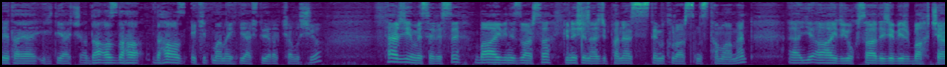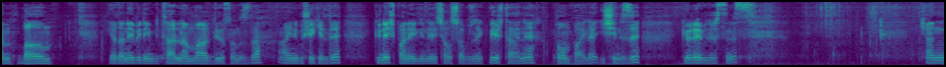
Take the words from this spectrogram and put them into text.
detaya ihtiyaç, daha az daha daha az ekipmana ihtiyaç duyarak çalışıyor. Tercih meselesi. Bağ eviniz varsa güneş enerji panel sistemi kurarsınız tamamen. Ee, ya hayır yok sadece bir bahçem, bağım ya da ne bileyim bir tarlam var diyorsanız da aynı bu şekilde güneş paneliyle çalışabilecek bir tane pompayla işinizi görebilirsiniz. Kendi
